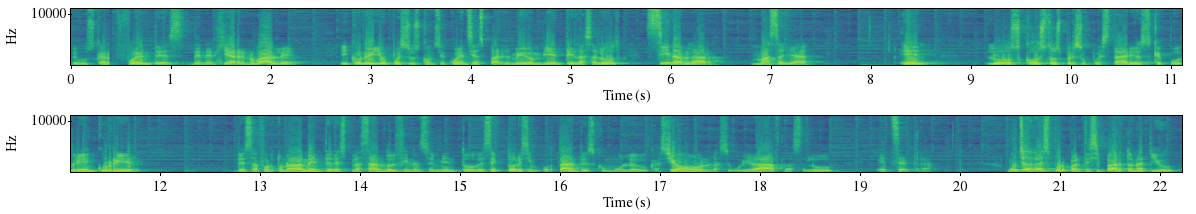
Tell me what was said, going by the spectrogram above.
de buscar fuentes de energía renovable y con ello pues sus consecuencias para el medio ambiente y la salud, sin hablar más allá en los costos presupuestarios que podría incurrir desafortunadamente desplazando el financiamiento de sectores importantes como la educación, la seguridad, la salud, etc. Muchas gracias por participar, Tonatiu.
